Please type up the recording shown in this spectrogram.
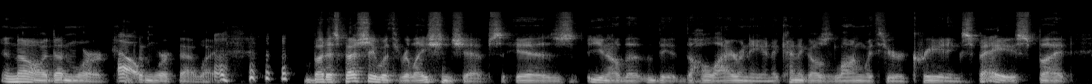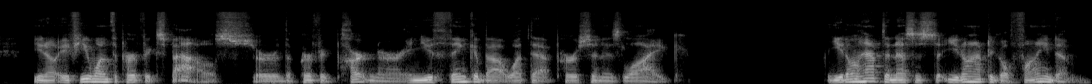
No, it doesn't work. Oh. It doesn't work that way. but especially with relationships is, you know, the the the whole irony and it kind of goes along with your creating space, but you know, if you want the perfect spouse or the perfect partner and you think about what that person is like, you don't have to necessarily you don't have to go find them.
